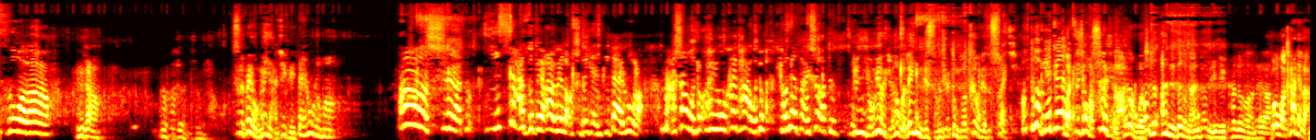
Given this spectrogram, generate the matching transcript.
死我了。队长，是被我们演技给带入了吗？啊，是，一下子被二位老师的演技带入了，马上我就哎呦害怕，我就条件反射。对，你有没有觉得我勒你的时候这个动作特别的帅气？我特别真，我之前我设计了，我就是按着这个男生，你看到吗？那个，我我看见了，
